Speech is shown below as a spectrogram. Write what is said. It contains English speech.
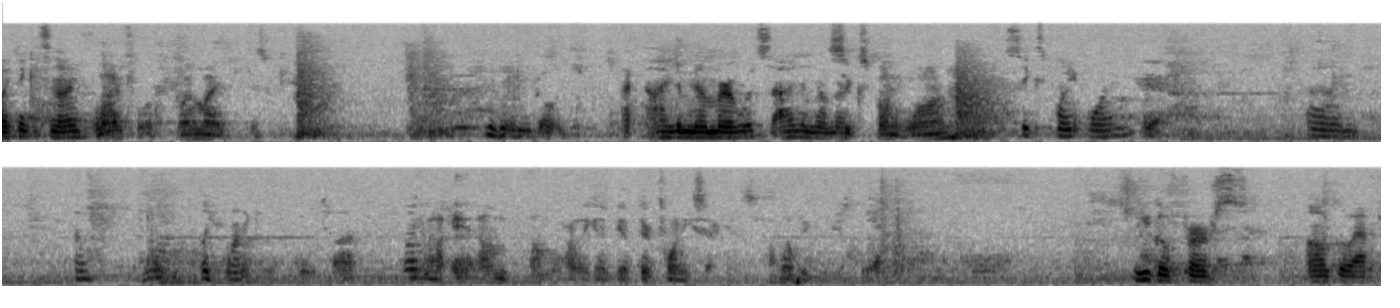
No, I think it's nine four. Nine four. What am I? Item number, what's the item number? Six point one? Six point one? Yeah. Um, oh, oh, wait, wanna can we talk? Oh, I'm, I'm hardly gonna be up there twenty seconds. No big deal. You go first. I'll go after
